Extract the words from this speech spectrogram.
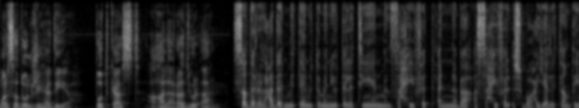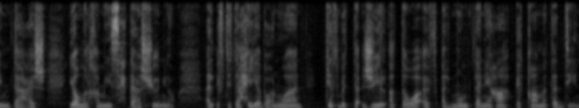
مرصد الجهادية بودكاست على راديو الآن. صدر العدد 238 من صحيفة النبأ الصحيفة الأسبوعية لتنظيم داعش يوم الخميس 11 يونيو. الافتتاحية بعنوان كذب التأجيل الطوائف الممتنعة إقامة الدين.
